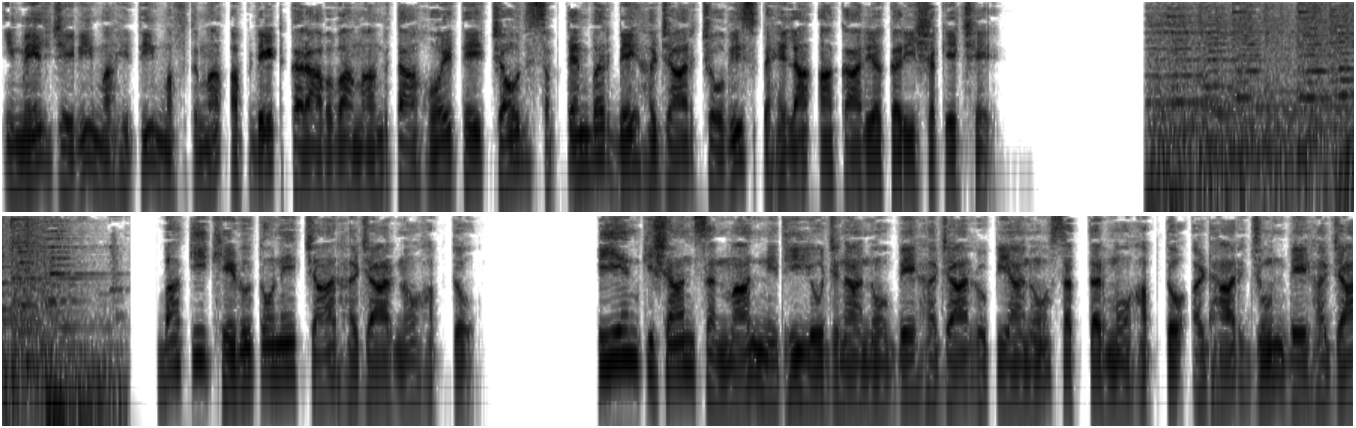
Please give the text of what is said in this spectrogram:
ઇમેલ જેવી માહિતી મફતમાં અપડેટ કરાવવા માંગતા હોય તે ચૌદ સપ્ટેમ્બર બે હજાર ચોવીસ પહેલા આ કાર્ય કરી શકે છે. બાકી ખેડૂતોને ચાર હજારનો હપ્તો પીએમ કિસાન સન્માન નિધિ યોજનાનો બે હજાર રૂપિયાનો સત્તરમો હપ્તો અઢાર જૂન બે હજાર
